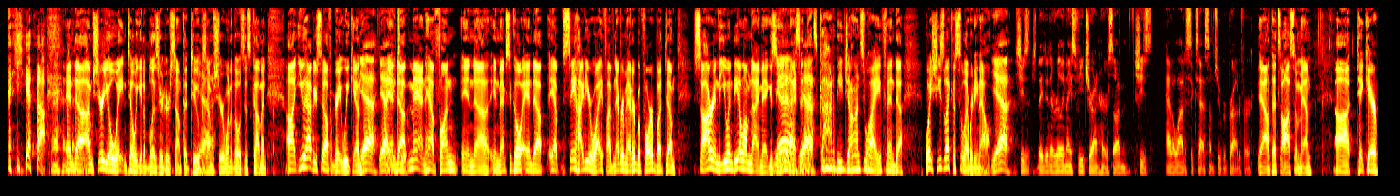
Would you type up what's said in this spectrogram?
yeah, and uh, I'm sure you'll wait until we get a blizzard or something too, because Yeah. I'm sure one of those is coming. Uh, you have yourself a great weekend. Yeah, yeah, you and uh, man, have fun in uh, in Mexico, and uh, yeah, say hi to your wife. I've never met her before, but um, saw her in the UND alumni magazine, Yeah, and I said yeah. that's got to be John's wife, and uh, boy, she's like a celebrity now. yeah, she's. They did a really nice feature on her, so I'm. She's had a lot of success. I'm super proud of her. Yeah, that's awesome, man. Uh, take care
